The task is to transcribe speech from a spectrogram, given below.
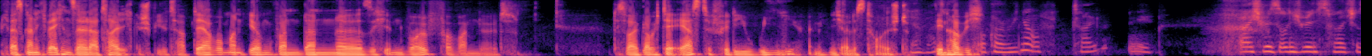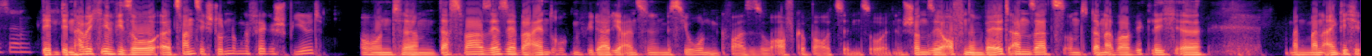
ich weiß gar nicht, welchen Zelda-Teil ich gespielt habe. Der, wo man irgendwann dann äh, sich in Wolf verwandelt. Das war, glaube ich, der erste für die Wii, wenn mich nicht alles täuscht. Ja, Den habe ich. Ocarina of Time? Nee. Ah, ich will auch nicht nichts Falsches sagen. Den, den habe ich irgendwie so äh, 20 Stunden ungefähr gespielt. Und ähm, das war sehr, sehr beeindruckend, wie da die einzelnen Missionen quasi so aufgebaut sind. So in einem schon sehr offenen Weltansatz und dann aber wirklich äh, man, man eigentlich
